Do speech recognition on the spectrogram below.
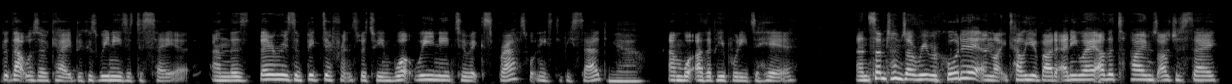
But that was okay because we needed to say it. And there's there is a big difference between what we need to express, what needs to be said, yeah, and what other people need to hear. And sometimes I'll re-record it and like tell you about it anyway. Other times I'll just say,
